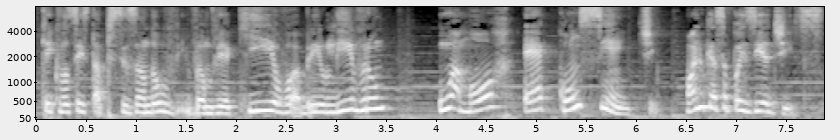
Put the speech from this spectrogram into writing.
o que, que você está precisando ouvir. Vamos ver aqui, eu vou abrir o livro. O amor é consciente. Olha o que essa poesia diz.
